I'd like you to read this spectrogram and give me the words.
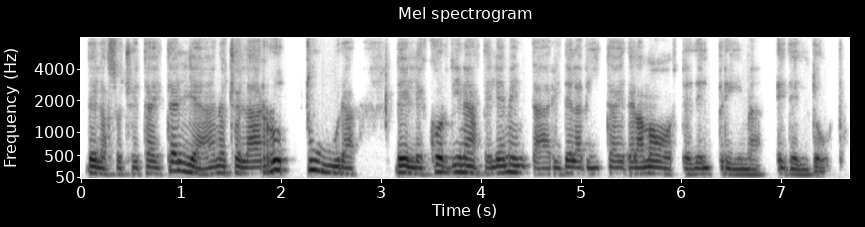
della società italiana, cioè la rottura delle coordinate elementari della vita e della morte, del prima e del dopo.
